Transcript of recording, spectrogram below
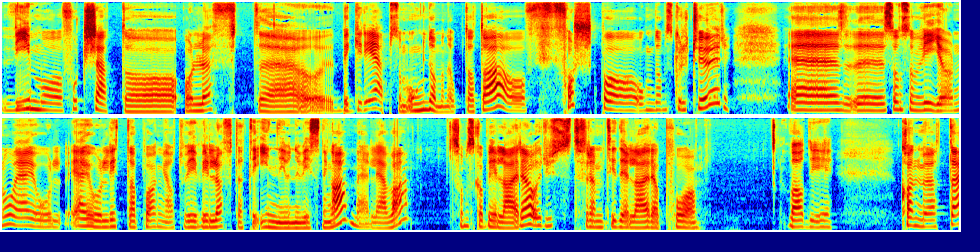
vi må fortsette å, å, løfte begrep som ungdommen er opptatt av, og forske på ungdomskultur. Eh, sånn som vi gjør nå, er jo, er jo, litt av poenget at vi vil løfte dette inn i undervisninga med elever som skal bli lærere, og ruste fremtidige lærere på hva de kan møte.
